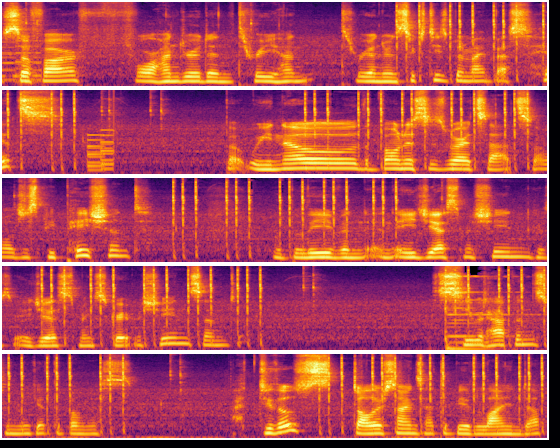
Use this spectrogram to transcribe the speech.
So far, 400 and 300, 360 has been my best hits. But we know the bonus is where it's at, so we'll just be patient. We believe in an AGS machine, because AGS makes great machines, and see what happens when we get the bonus. Uh, do those dollar signs have to be lined up?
